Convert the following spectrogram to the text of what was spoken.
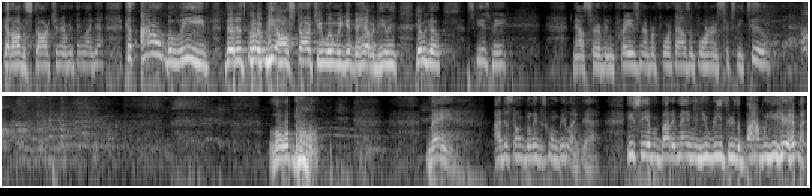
Got all the starch and everything like that? Because I don't believe that it's going to be all starchy when we get to heaven. Do you? Here we go. Excuse me. Now serving praise number 4,462. Lord, man, I just don't believe it's going to be like that. You see everybody, man, when you read through the Bible, you hear everybody,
